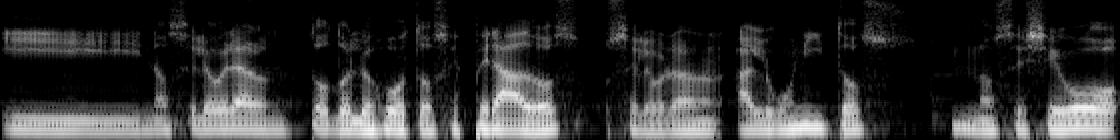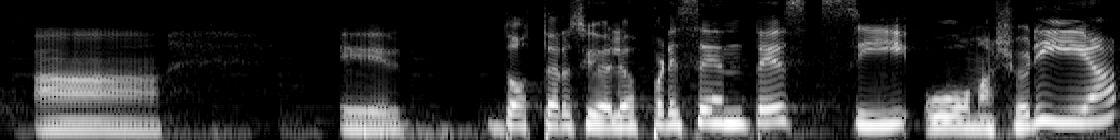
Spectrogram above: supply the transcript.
y no se lograron todos los votos esperados, se lograron algunos, no se llegó a eh, dos tercios de los presentes, sí hubo mayoría,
